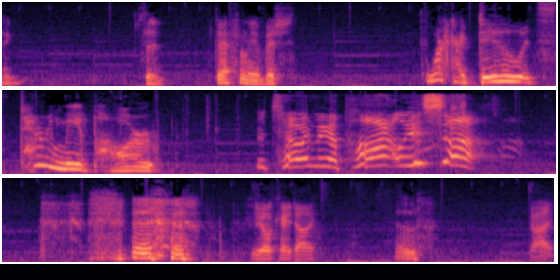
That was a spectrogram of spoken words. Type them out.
it's a, definitely a vicious. The work I do, it's tearing me apart. You're tearing me apart, Lisa. You okay, Die? Oh, Die?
